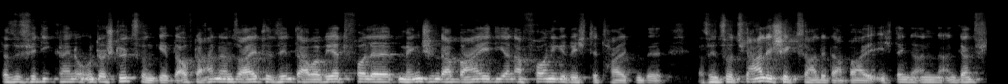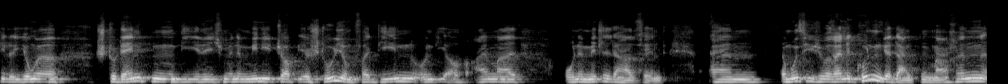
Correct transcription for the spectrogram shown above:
dass es für die keine Unterstützung gibt. Auf der anderen Seite sind da aber wertvolle Menschen dabei, die er nach vorne gerichtet halten will. Das sind soziale Schicksale dabei. Ich denke an, an ganz viele junge Studenten, die sich mit einem Minijob ihr Studium verdienen und die auf einmal ohne Mittel da sind. Ähm, er muss sich über seine Kunden Gedanken machen,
